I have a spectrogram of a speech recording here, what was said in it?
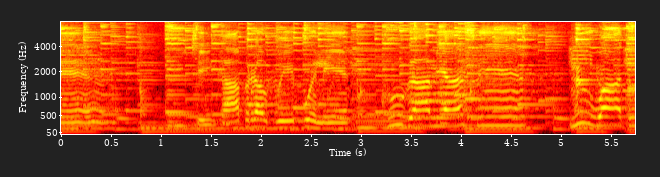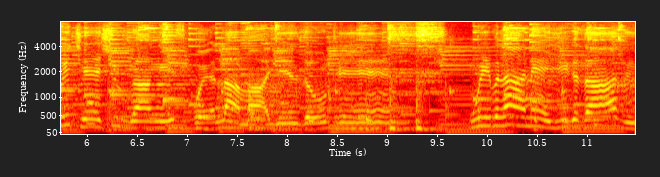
င့်ချိန်ခါပရောက်တွေပွင့်လျင်ခုကားများစင် လူဝါသွေးချေရှုကာငေးစပွဲအလှမအရင်ဆုံးထင်ငွေပလာနဲ့ရေကစားသူ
